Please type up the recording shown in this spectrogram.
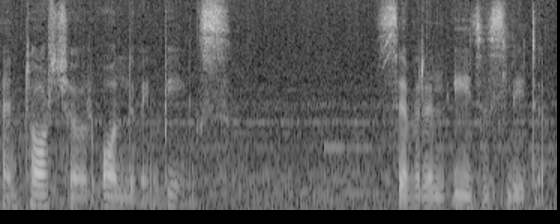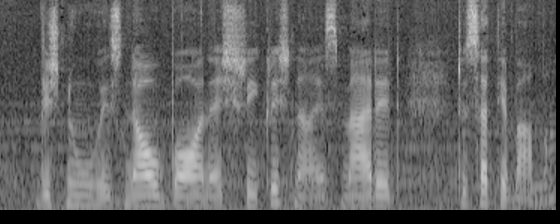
and torture all living beings. Several ages later, Vishnu, who is now born as Sri Krishna, is married to Satyabhama,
